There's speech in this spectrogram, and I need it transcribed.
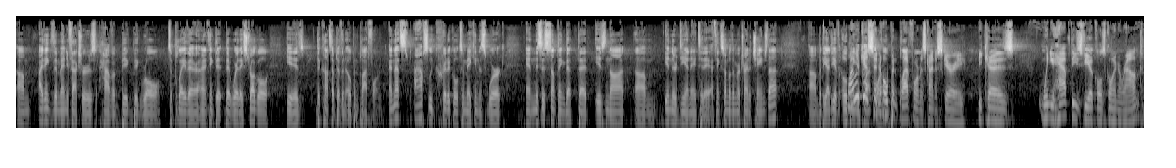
Um, I think the manufacturers have a big, big role to play there, and I think that, that where they struggle is the concept of an open platform, and that's absolutely critical to making this work. And this is something that that is not um, in their DNA today. I think some of them are trying to change that. Um, but the idea of opening well, I would guess platform, an open platform is kind of scary because when you have these vehicles going around,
